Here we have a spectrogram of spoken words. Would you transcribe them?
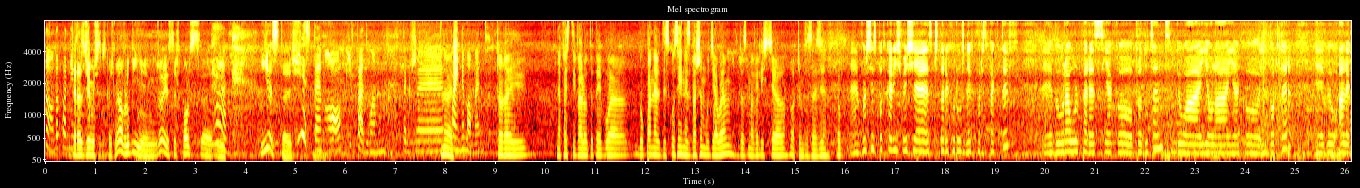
No, dokładnie. I teraz gdzie my się spotkaliśmy? A w Lublinie. Że jesteś w Polsce Tak, i, i jesteś. jestem, o, i wpadłam. Także No jest. fajny moment. Wczoraj na festiwalu tutaj była, był panel dyskusyjny z waszym udziałem. Rozmawialiście o, o czym w zasadzie? O, E, Właśnie spotkaliśmy się z czterech różnych perspektyw. E, Był Raul Perez jako producent, była Jola jako importer, był Alek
